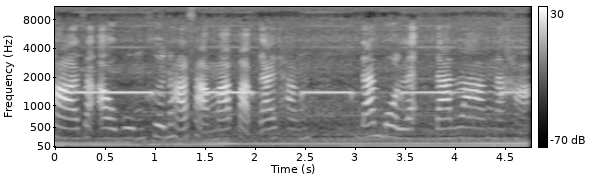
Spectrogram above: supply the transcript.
ค้าจะเอาบูมขึ้นนะคะ สามารถปรับได้ทั้งด้านบนและด้านล่างนะคะ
